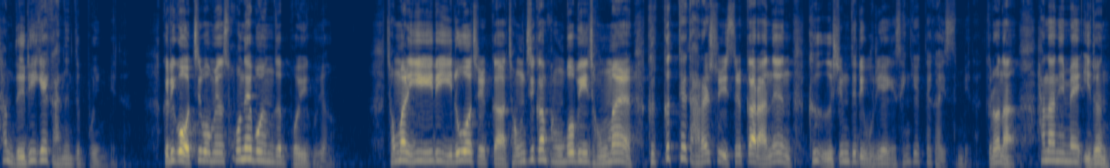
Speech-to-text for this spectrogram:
참 느리게 가는 듯 보입니다. 그리고 어찌 보면 손해 보는 듯 보이고요. 정말 이 일이 이루어질까? 정직한 방법이 정말 그 끝에 달할 수 있을까라는 그 의심들이 우리에게 생길 때가 있습니다. 그러나 하나님의 일은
